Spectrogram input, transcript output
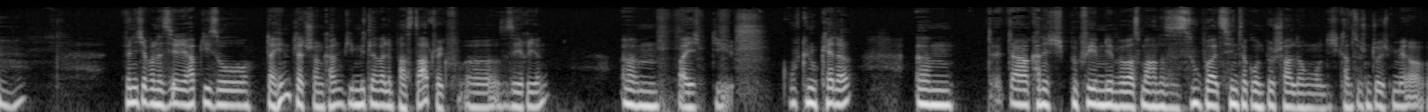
Mhm. Wenn ich aber eine Serie habe, die so dahin plätschern kann, wie mittlerweile ein paar Star Trek äh, ähm, weil ich die gut genug kenne, ähm, da kann ich bequem nebenbei was machen. Das ist super als Hintergrundbeschallung und ich kann zwischendurch mir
